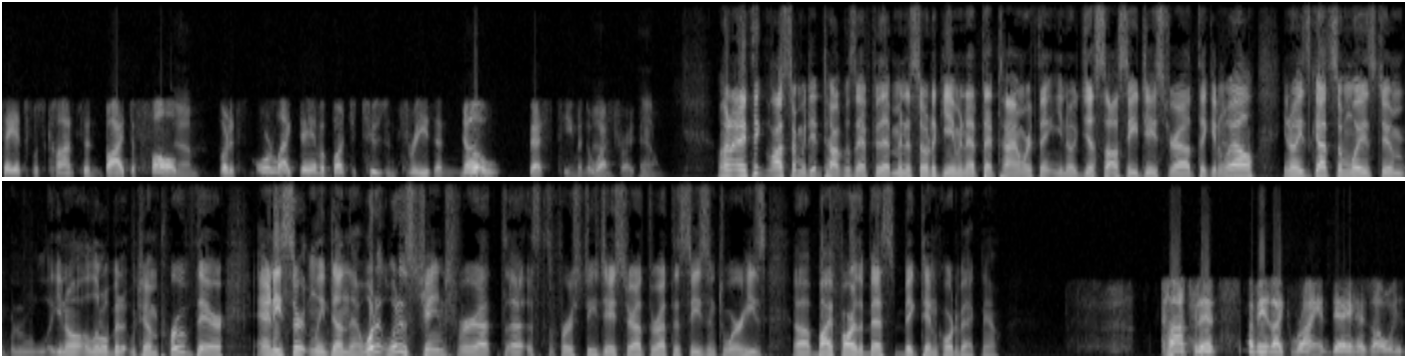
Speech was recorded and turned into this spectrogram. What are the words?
say it's Wisconsin by default, Yeah. but it's more like they have a bunch of twos and threes and no best team in the West right now. Well, I think last time we did talk was after that Minnesota game, and at that time we're thinking, you know, just saw C.J. Stroud, thinking, well, you know, he's got some ways to, you know, a little bit to improve there, and he's certainly done that. What what has changed for uh, uh, for C.J. Stroud throughout the season to where he's uh, by far the best Big Ten quarterback now? Confidence. I mean, like Ryan Day has always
